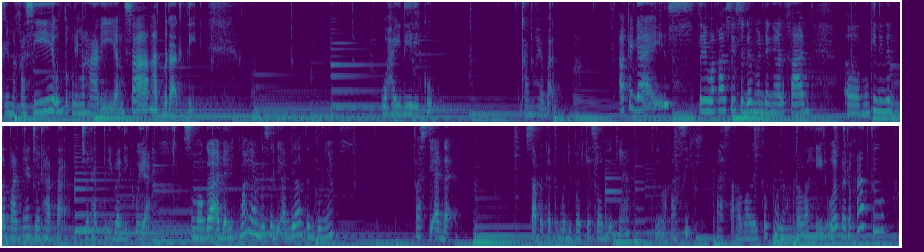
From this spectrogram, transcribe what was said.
Terima kasih untuk lima hari yang sangat berarti. Wahai diriku kamu hebat. Oke okay guys. Terima kasih sudah mendengarkan. Uh, mungkin ini tepatnya curhat curhat pribadiku ya. Semoga ada hikmah yang bisa diambil tentunya. Pasti ada sampai ketemu di podcast selanjutnya. Terima kasih. Assalamualaikum warahmatullahi wabarakatuh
